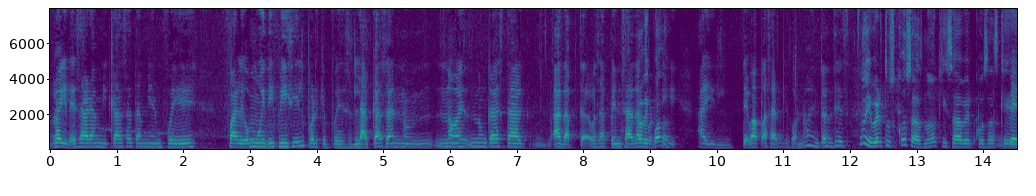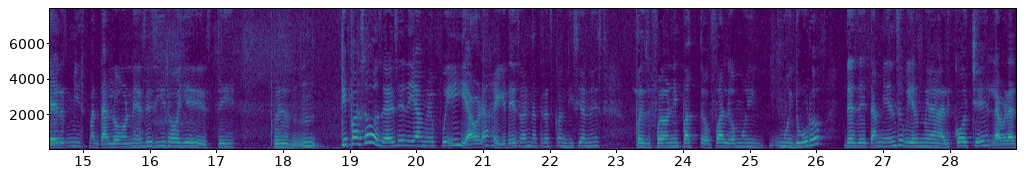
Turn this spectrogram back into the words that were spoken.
regresar a mi casa también fue fue algo muy difícil porque pues la casa no, no nunca está adaptada, o sea, pensada por si ahí te va a pasar algo, ¿no? Entonces... No, y ver tus cosas, ¿no? Quizá ver cosas que... Ver mis pantalones, decir, oye, este, pues, ¿qué pasó? O sea, ese día me fui y ahora regreso en otras condiciones, pues fue un impacto, fue algo muy, muy duro. Desde también subirme al coche, la verdad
